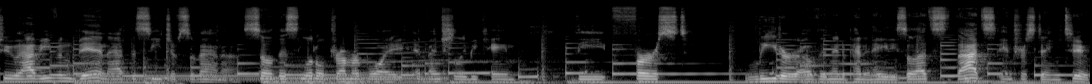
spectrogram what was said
to have even been at the Siege of Savannah. So, this little drummer boy eventually became the first leader of an independent Haiti. So that's that's interesting too.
